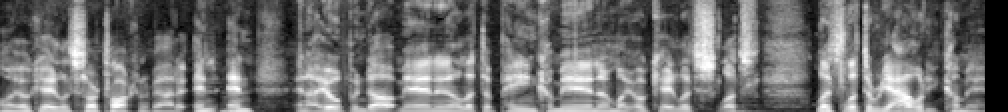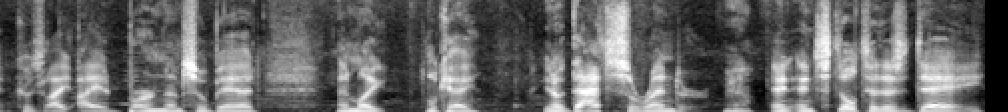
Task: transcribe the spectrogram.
I'm like, okay, let's start talking about it. And mm-hmm. and and I opened up, man, and I let the pain come in. And I'm like, okay, let's let's let's let the reality come in because I I had burned them so bad. And I'm like, okay, you know, that's surrender. Yeah. And and still to this day,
